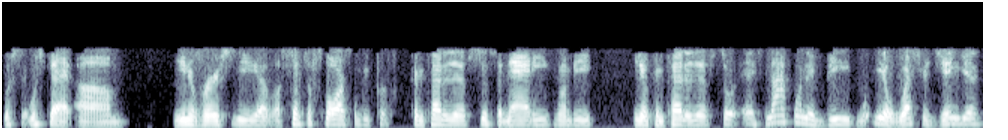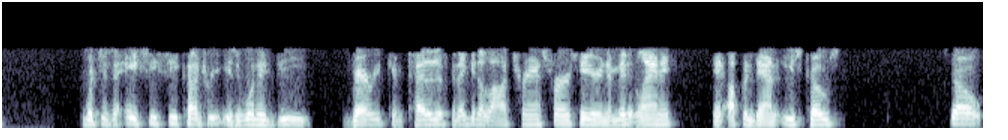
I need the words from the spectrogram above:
what's what's that? Um, University of Central Florida is going to be competitive. Cincinnati is going to be you know competitive. So it's not going to be you know West Virginia which is an ACC country, is going to be very competitive because they get a lot of transfers here in the Mid-Atlantic and up and down the East Coast. So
